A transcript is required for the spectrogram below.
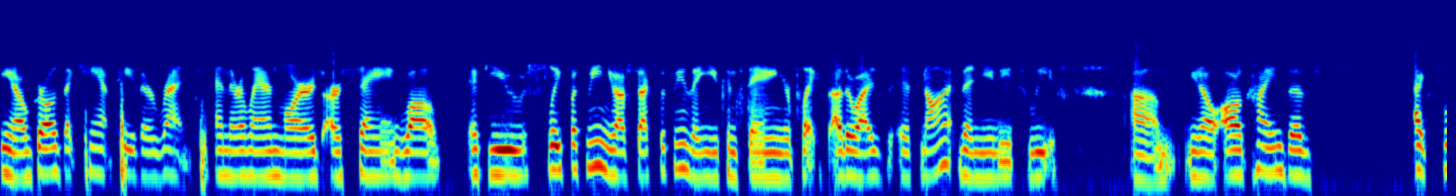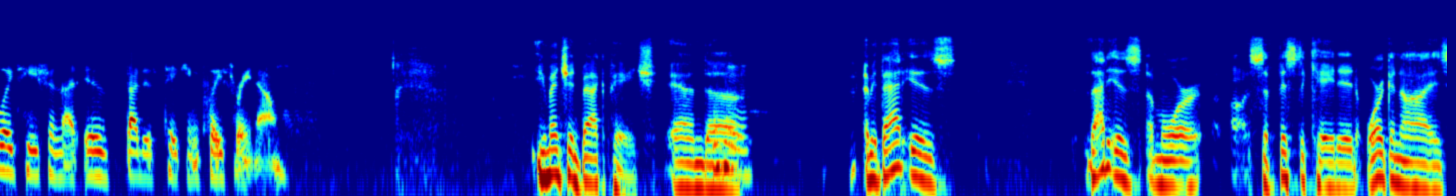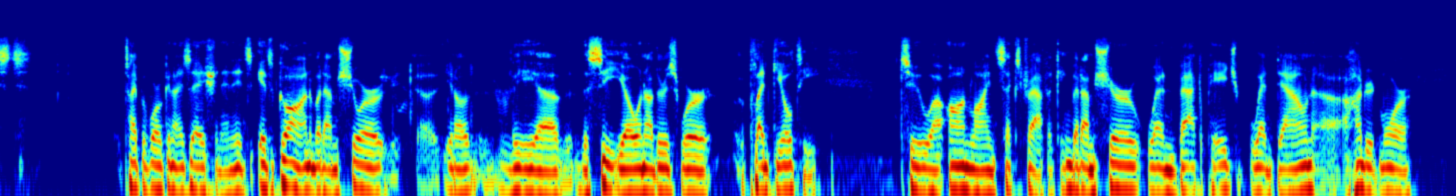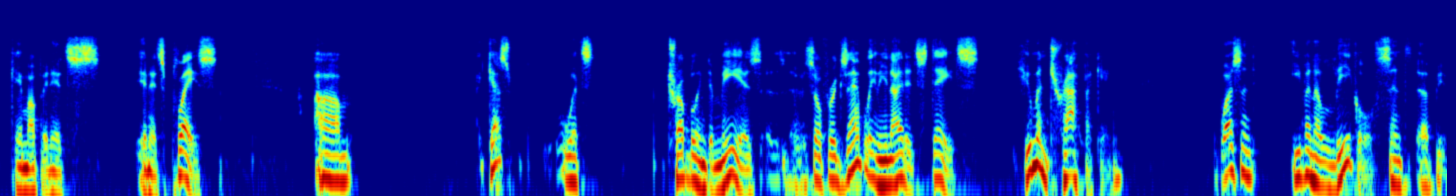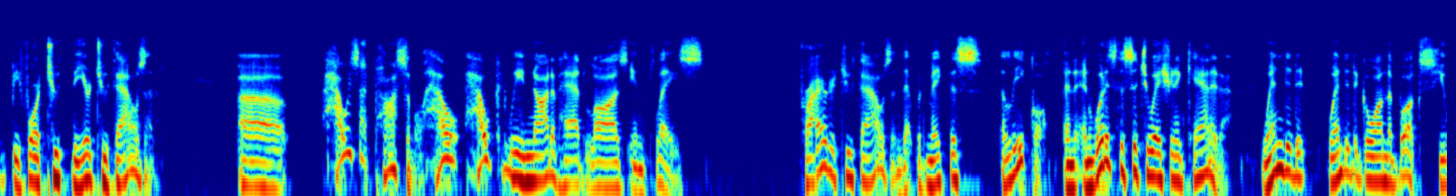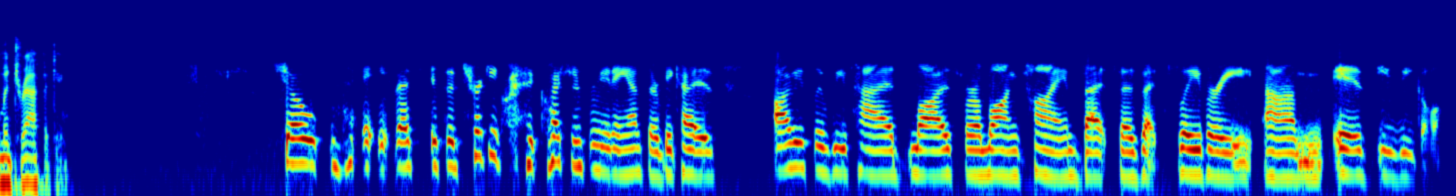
You know, girls that can't pay their rent and their landlords are saying, well, if you sleep with me and you have sex with me, then you can stay in your place. Otherwise, if not, then you need to leave. Um, you know, all kinds of exploitation that is that is taking place right now. You mentioned Backpage, and uh, mm-hmm. I mean that is that is a more uh, sophisticated, organized type of organization, and it's it's gone. But I'm sure, uh, you know, the uh, the CEO and others were pled guilty to uh, online sex trafficking. But I'm sure when Backpage went down, uh, a hundred more came up in its in its place. Um, I guess what's troubling to me is so. For example, in the United States, human trafficking wasn't even illegal since uh, b- before two, the year 2000. Uh, how is that possible? How how could we not have had laws in place prior to 2000 that would make this illegal? And and what is the situation in Canada? When did it when did it go on the books? Human trafficking. So it, that's it's a tricky question for me to answer because obviously we've had laws for a long time that says that slavery um, is illegal,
